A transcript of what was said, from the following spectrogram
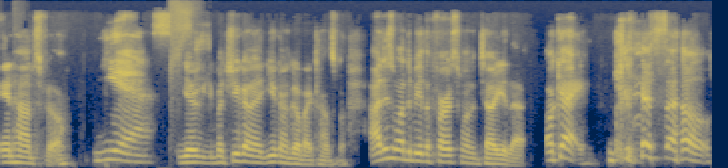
In Huntsville. Yes. You're, but you're gonna you're gonna go to Huntsville. I just wanted to be the first one to tell you that. Okay, so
